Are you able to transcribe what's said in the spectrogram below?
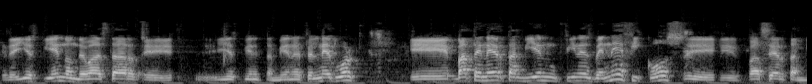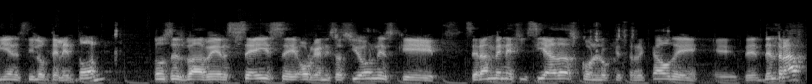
de ESPN, donde va a estar eh, ESPN también NFL Network. Eh, va a tener también fines benéficos, eh, va a ser también estilo Teletón. Entonces va a haber seis organizaciones que serán beneficiadas con lo que se recaude eh, de- del draft.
